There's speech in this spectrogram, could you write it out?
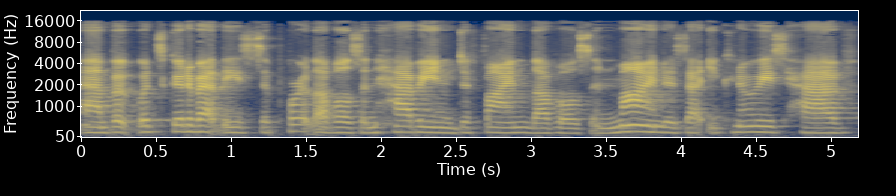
Um, but what's good about these support levels and having defined levels in mind is that you can always have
